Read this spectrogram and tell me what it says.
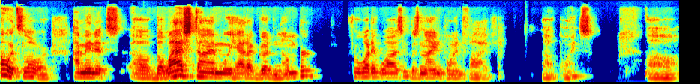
Oh, it's lower. I mean, it's uh, the last time we had a good number for what it was, it was 9.5 uh, points. Uh,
